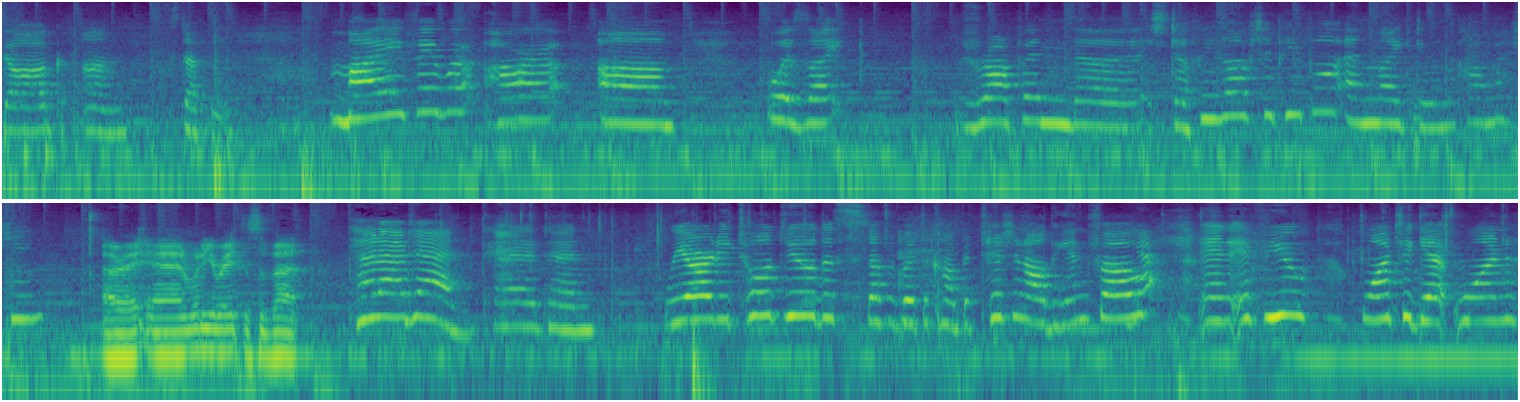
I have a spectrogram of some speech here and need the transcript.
dog um, stuffy. My favorite part um, was like dropping the stuffies off to people and like doing the claw machine. All right, and what do you rate this event? 10 out of 10. 10 out of 10. We already told you the stuff about the competition, all the info. Yeah. And if you want to get one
